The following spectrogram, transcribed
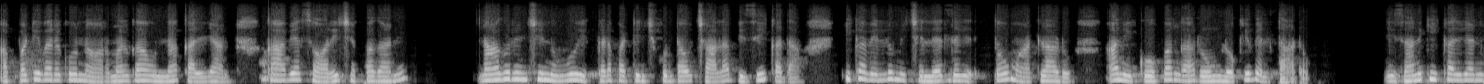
అప్పటి వరకు నార్మల్గా ఉన్న కళ్యాణ్. కావ్య సారీ చెప్పగానే నా గురించి నువ్వు ఎక్కడ పట్టించుకుంటావు? చాలా బిజీ కదా. ఇక వెళ్ళు మీ చెల్లెలతో మాట్లాడు అని కోపంగా రూమ్లోకి వెళ్తాడు. నిజానికి కళ్యాణ్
